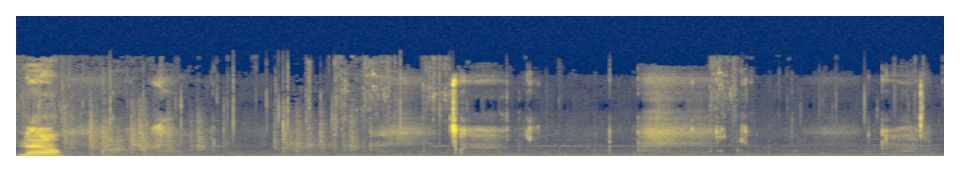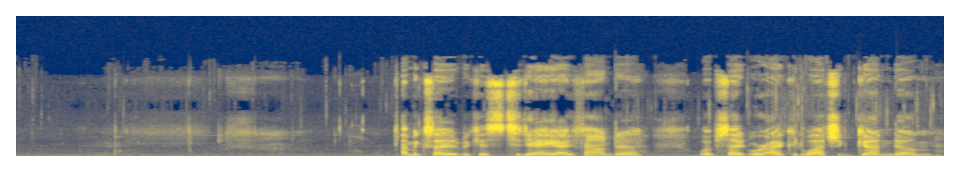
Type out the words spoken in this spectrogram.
Now. I'm excited because today I found a website where I could watch Gundam.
